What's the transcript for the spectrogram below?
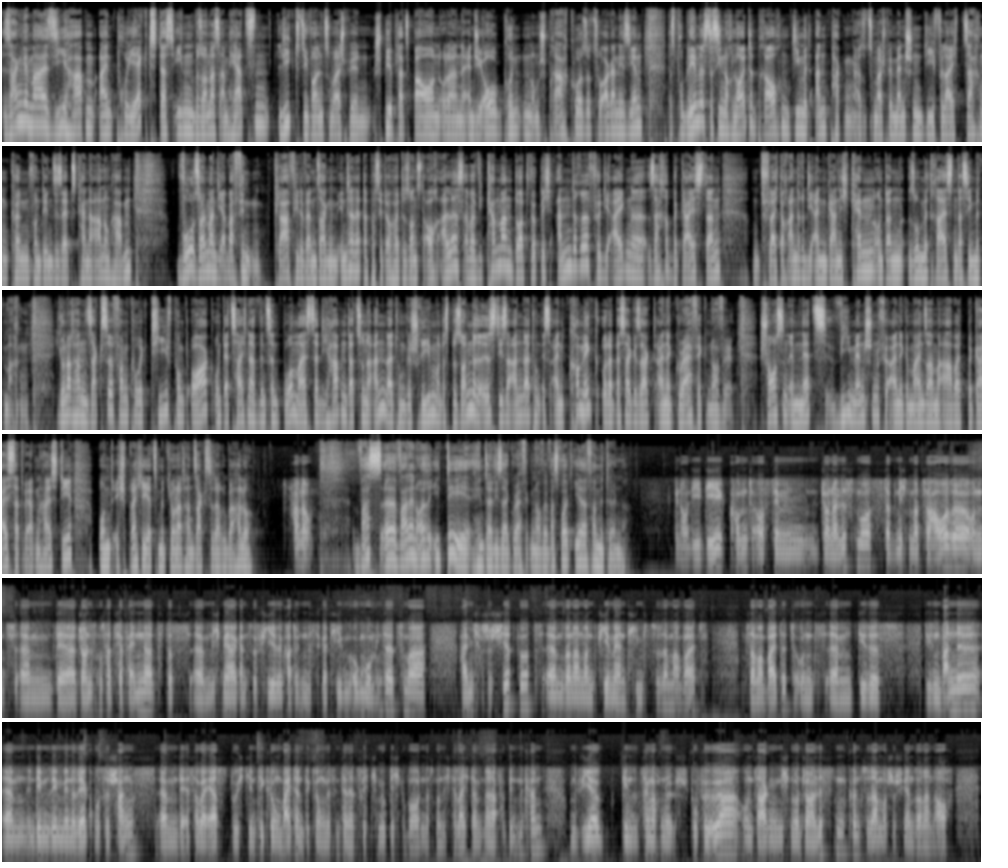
Sagen wir mal, Sie haben ein Projekt, das Ihnen besonders am Herzen liegt. Sie wollen zum Beispiel einen Spielplatz bauen oder eine NGO gründen, um Sprachkurse zu organisieren. Das Problem ist, dass Sie noch Leute brauchen, die mit anpacken. Also zum Beispiel Menschen, die vielleicht Sachen können, von denen Sie selbst keine Ahnung haben. Wo soll man die aber finden? Klar, viele werden sagen im Internet, da passiert ja heute sonst auch alles, aber wie kann man dort wirklich andere für die eigene Sache begeistern und vielleicht auch andere, die einen gar nicht kennen und dann so mitreißen, dass sie mitmachen. Jonathan Sachse von korrektiv.org und der Zeichner Vincent Burmeister, die haben dazu eine Anleitung geschrieben und das Besondere ist, diese Anleitung ist ein Comic oder besser gesagt eine Graphic Novel. Chancen im Netz, wie Menschen für eine gemeinsame Arbeit begeistert werden, heißt die. Und ich spreche jetzt mit Jonathan Sachse darüber. Hallo. Hallo. Was äh, war denn eure Idee hinter dieser Graphic Novel? Was wollt ihr vermitteln? Genau, die Idee kommt aus dem Journalismus. Da bin ich nun mal zu Hause und ähm, der Journalismus hat sich ja verändert, dass ähm, nicht mehr ganz so viel, gerade im Investigativen, irgendwo im Hinterzimmer heimlich recherchiert wird, ähm, sondern man viel mehr in Teams zusammenarbeitet. zusammenarbeitet. Und ähm, dieses diesen Wandel, ähm, in dem sehen wir eine sehr große Chance. Ähm, der ist aber erst durch die Entwicklung, Weiterentwicklung des Internets richtig möglich geworden, dass man sich da leichter miteinander verbinden kann. Und wir gehen sozusagen noch eine Stufe höher und sagen, nicht nur Journalisten können zusammen recherchieren, sondern auch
